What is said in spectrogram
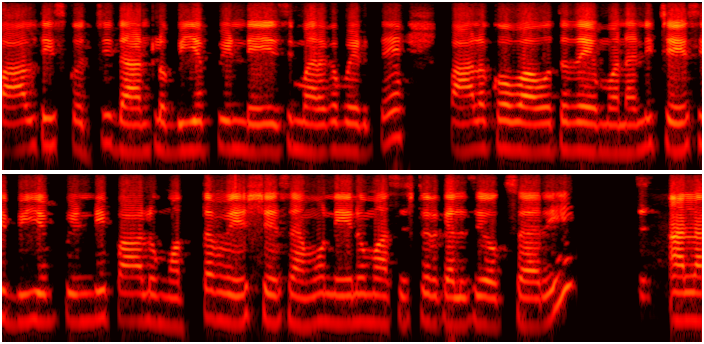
పాలు తీసుకొచ్చి దాంట్లో బియ్య పిండి వేసి మరగబెడితే పాలకోవా అవుతుందేమోనని చేసి బియ్యం పిండి పాలు మొత్తం వేస్ట్ చేసాము. నేను మా సిస్టర్ కలిసి ఒకసారి అలా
